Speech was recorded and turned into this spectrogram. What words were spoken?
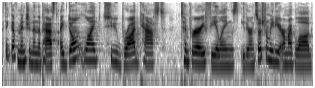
I think I've mentioned in the past, I don't like to broadcast temporary feelings either on social media or my blog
